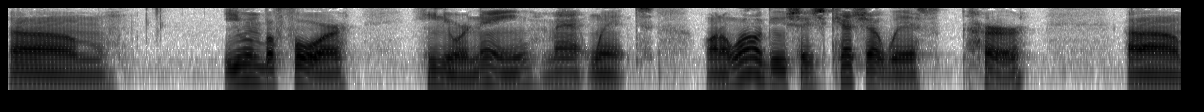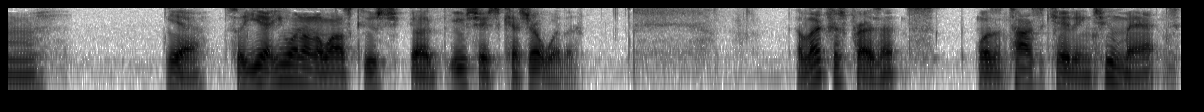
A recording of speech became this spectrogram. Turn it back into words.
Um, even before he knew her name matt went on a wild goose chase to catch up with her. Um, yeah. So yeah, he went on a wild goose, uh, goose chase to catch up with her. Elektra's presence was intoxicating to Matt,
